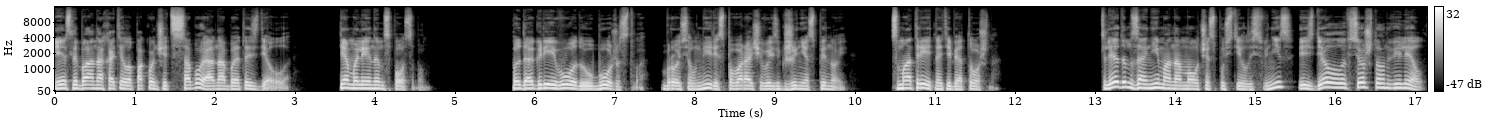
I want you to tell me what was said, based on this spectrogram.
Если бы она хотела покончить с собой, она бы это сделала. Тем или иным способом. «Подогрей воду, убожество», — бросил Мирис, поворачиваясь к жене спиной. «Смотреть на тебя тошно». Следом за ним она молча спустилась вниз и сделала все, что он велел.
